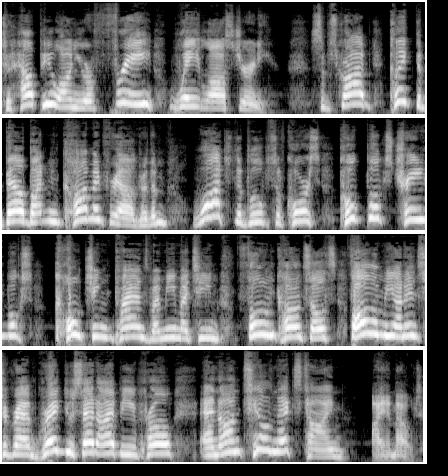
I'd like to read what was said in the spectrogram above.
to help you on your free weight loss journey subscribe, click the bell button, comment for algorithm, watch the bloops, of course, cookbooks, training books, coaching plans by me and my team, phone consults, follow me on Instagram, Greg Doucette IFBB Pro, and until next time, I am out.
